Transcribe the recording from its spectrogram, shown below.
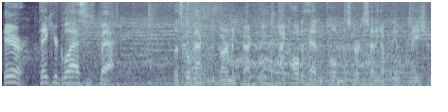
Here, take your glasses back. Let's go back to the garment factory. I called ahead and told him to start setting up the information.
